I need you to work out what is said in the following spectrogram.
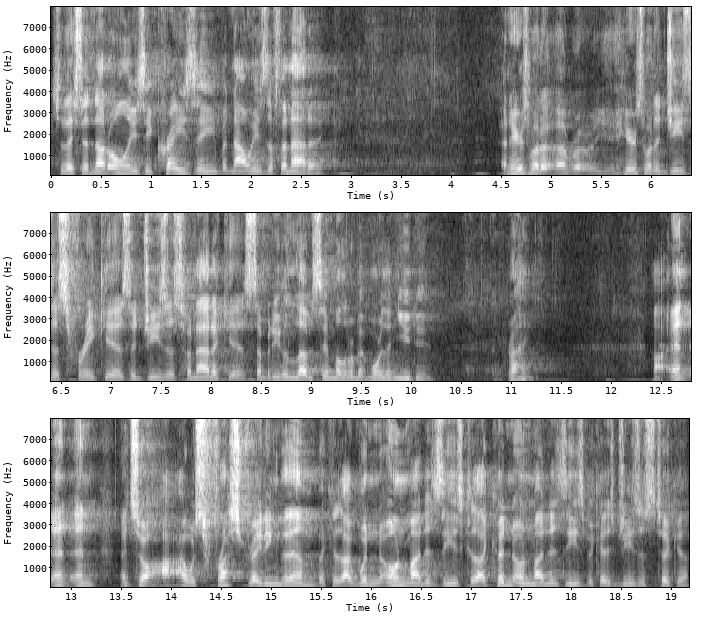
So they said, not only is he crazy, but now he's a fanatic. And here's what a, a, here's what a Jesus freak is, a Jesus fanatic is somebody who loves him a little bit more than you do, right? Uh, and, and, and, and so I, I, was frustrating them because I wouldn't own my disease because I couldn't own my disease because Jesus took it.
